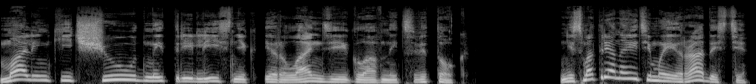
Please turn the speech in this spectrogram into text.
маленький чудный трилистник Ирландии главный цветок». Несмотря на эти мои радости,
